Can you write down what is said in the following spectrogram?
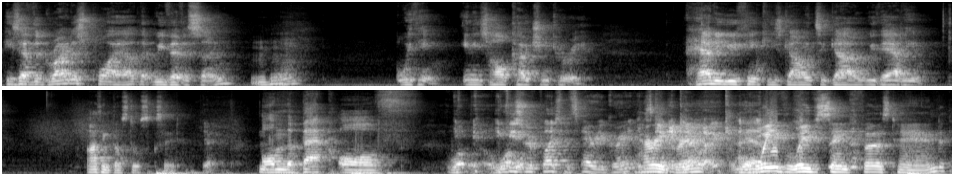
He's had the greatest player that we've ever seen mm-hmm. hmm, with him in his whole coaching career. How do you think he's going to go without him? I think they'll still succeed. Yep. On the back of what, If what- his replacement's Harry Grant, Harry gonna Grant, go okay. We've we've seen firsthand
